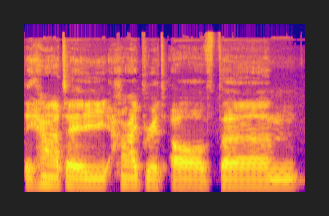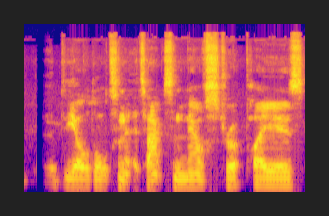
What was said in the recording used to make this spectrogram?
they had a hybrid of um, the old alternate attacks and now strut players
